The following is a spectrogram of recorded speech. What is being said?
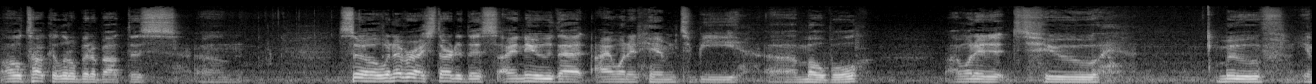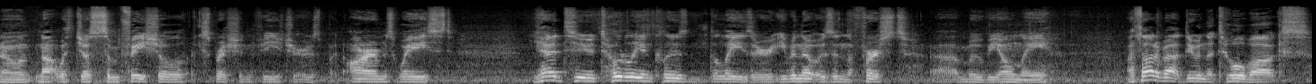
I'll talk a little bit about this. So, whenever I started this, I knew that I wanted him to be uh, mobile I wanted it to move, you know, not with just some facial expression features, but arms, waist. You had to totally include the laser, even though it was in the first uh, movie only. I thought about doing the toolbox,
